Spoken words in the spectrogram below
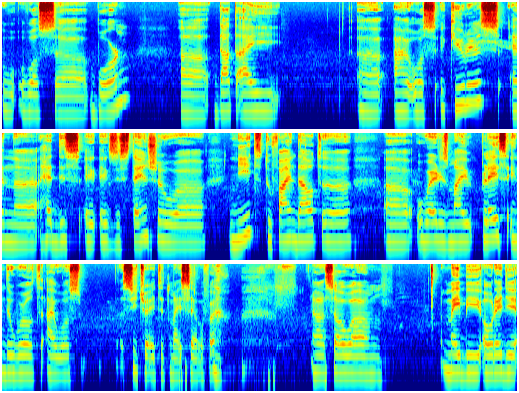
was born that I uh, I was uh, curious and uh, had this existential uh, need to find out uh, uh, where is my place in the world I was situated myself. so um, maybe already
